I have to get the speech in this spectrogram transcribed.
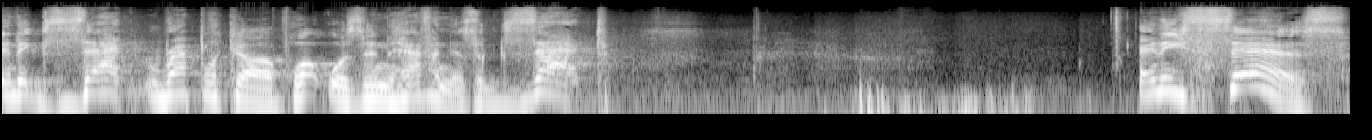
an exact replica of what was in heaven. It's exact. And he says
